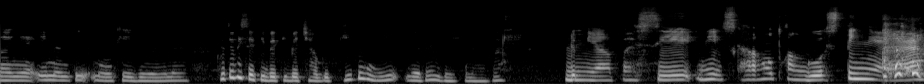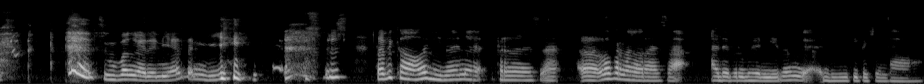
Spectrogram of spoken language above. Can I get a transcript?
nanyain nanti mau kayak gimana gue tuh bisa tiba-tiba cabut gitu Gi gak tau deh kenapa demi apa sih? Ini sekarang lo tukang ghosting ya? Sumpah gak ada niatan Gi. Terus tapi kalau lo gimana? Pernah eh, lo pernah ngerasa ada perubahan gitu nggak di tipe cinta lo?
